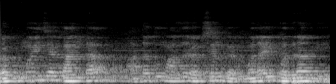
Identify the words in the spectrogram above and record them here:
रखुमाईच्या कांता आता तू माझं रक्षण कर मलाही पदरात घे.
